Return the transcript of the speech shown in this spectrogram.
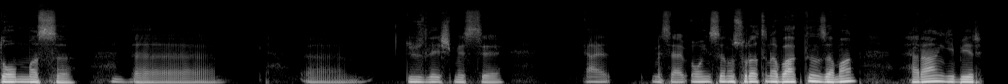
donması, Hı hı. e, düzleşmesi. Yani mesela o insanın suratına baktığın zaman herhangi bir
